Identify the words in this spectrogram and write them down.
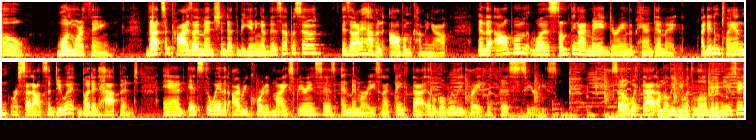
Oh, one more thing. That surprise I mentioned at the beginning of this episode is that I have an album coming out. And the album was something I made during the pandemic. I didn't plan or set out to do it, but it happened. And it's the way that I recorded my experiences and memories. And I think that it'll go really great with this series. So, with that, I'm to leave you with a little bit of music.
